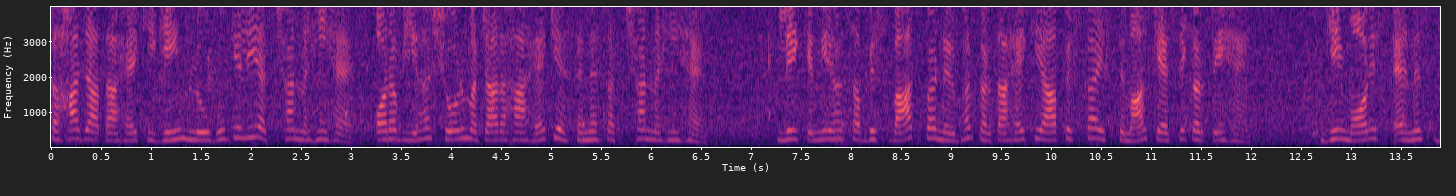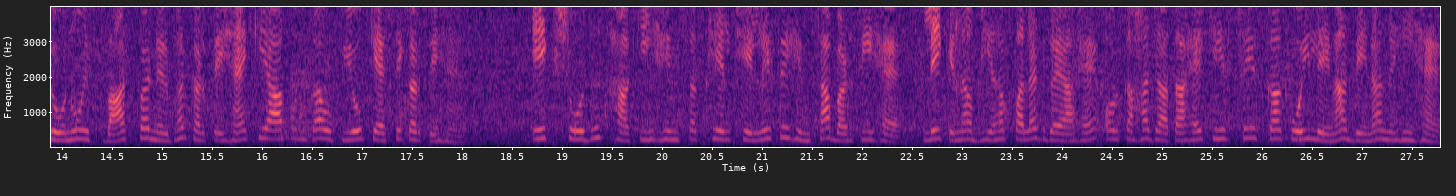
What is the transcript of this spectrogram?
कहा जाता है कि गेम लोगों के लिए अच्छा नहीं है, और अब यह शोर मचा रहा है कि एस अच्छा नहीं है। लेकिन यह सब इस बात पर निर्भर करता है कि आप इसका इस्तेमाल कैसे करते हैं। गेम और इस एनएस दोनों इस बात पर निर्भर करते हैं कि आप उनका उपयोग कैसे करते हैं। एक शोध था कि हिंसक खेल खेलने से हिंसा बढ़ती है, लेकिन अब यह पलट गया है और कहा जाता है कि इससे इसका कोई लेना देना नहीं है।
